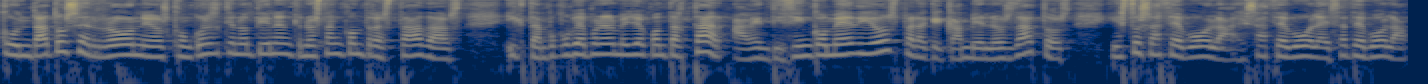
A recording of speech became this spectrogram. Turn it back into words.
con datos erróneos, con cosas que no tienen, que no están contrastadas. Y tampoco voy a ponerme yo a contactar a 25 medios para que cambien los datos. Y esto se hace bola, se hace bola, se hace bola.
